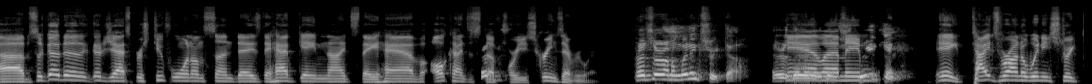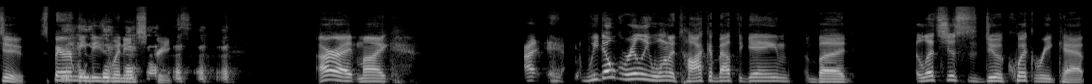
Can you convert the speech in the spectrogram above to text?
Uh, so go to go to Jasper's two for one on Sundays. They have game nights. They have all kinds of stuff for you. Screens everywhere. Preds are on a winning streak though. They're, yeah, they're, I mean, streaking. hey, Tides were on a winning streak too. Spare me these winning streaks. all right, Mike. I we don't really want to talk about the game, but let's just do a quick recap.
